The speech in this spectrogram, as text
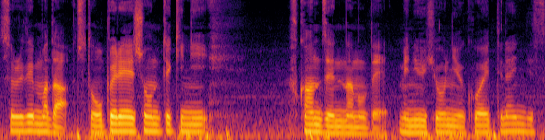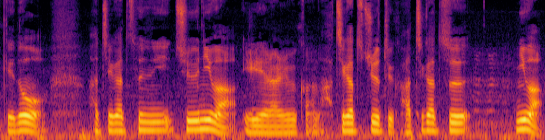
それでまだちょっとオペレーション的に不完全なのでメニュー表には加えてないんですけど8月に中には入れられるかな。8月中というか8月には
